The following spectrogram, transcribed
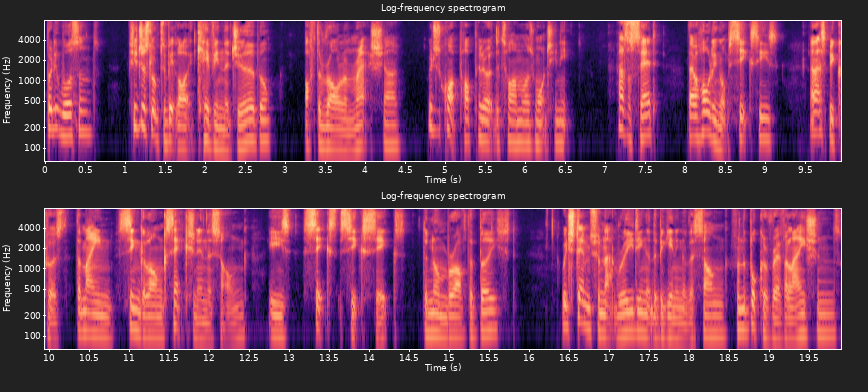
but it wasn't. She just looked a bit like Kevin the Gerbil off the Roland Rat show, which was quite popular at the time I was watching it. As I said, they were holding up sixes, and that's because the main sing along section in the song is 666, the number of the beast, which stems from that reading at the beginning of the song from the book of Revelations.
